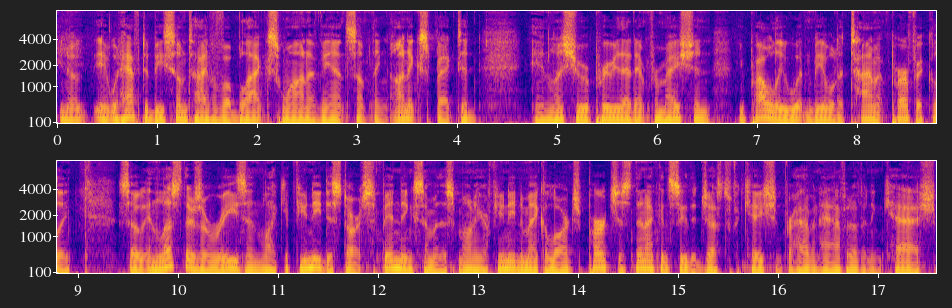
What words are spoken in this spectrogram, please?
you know, it would have to be some type of a black swan event, something unexpected. Unless you were privy to that information, you probably wouldn't be able to time it perfectly. So, unless there's a reason, like if you need to start spending some of this money or if you need to make a large purchase, then I can see the justification for having half of it in cash.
